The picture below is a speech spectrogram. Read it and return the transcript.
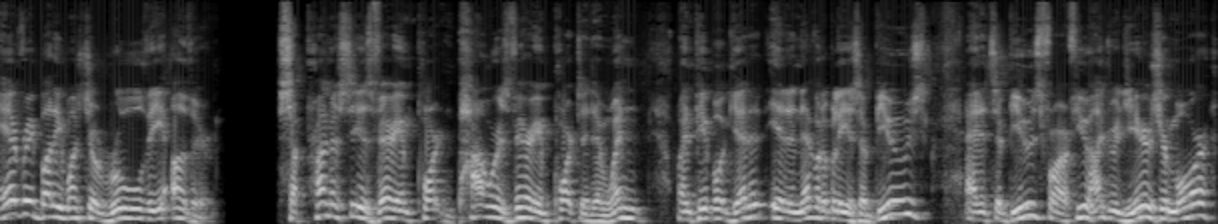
Everybody wants to rule the other. Supremacy is very important. Power is very important. And when, when people get it, it inevitably is abused and it's abused for a few hundred years or more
